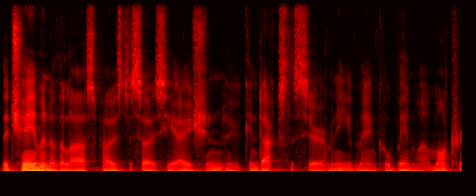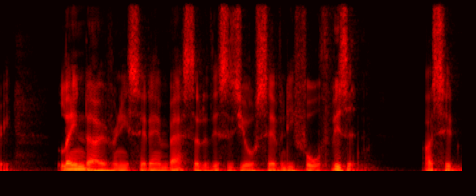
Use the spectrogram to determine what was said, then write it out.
the chairman of the Last Post Association, who conducts the ceremony, a man called Benoit Mottrie, leaned over and he said, Ambassador, this is your 74th visit. I said,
